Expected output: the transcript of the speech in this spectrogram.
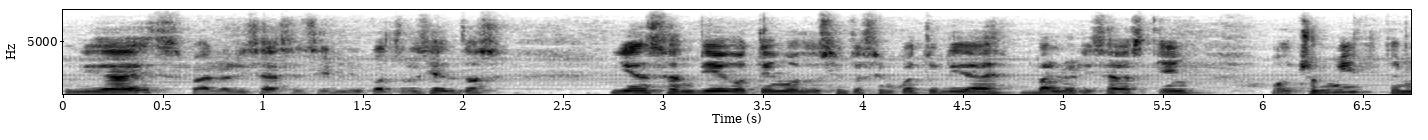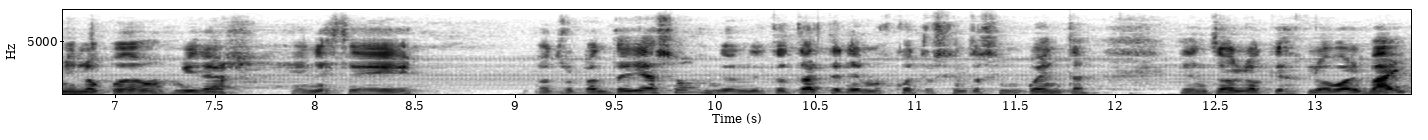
unidades valorizadas en 6.400 y en San Diego tengo 250 unidades valorizadas en 8000 también lo podemos mirar en este otro pantallazo donde en total tenemos 450 en todo lo que es Global Buy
